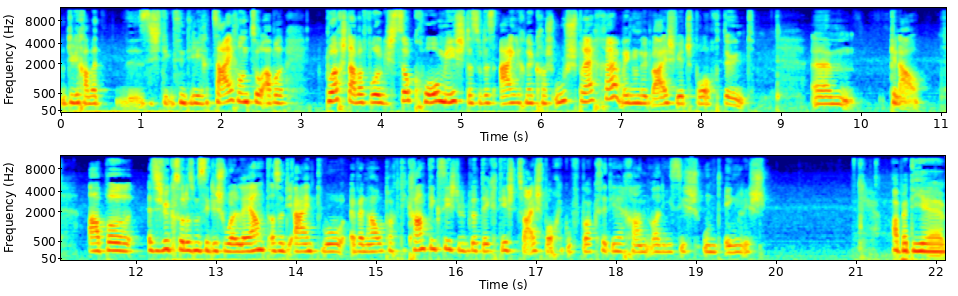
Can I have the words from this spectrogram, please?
Natürlich man, es sind die gleichen Zeichen und so, aber die Buchstabenfolge ist so komisch, dass du das eigentlich nicht kannst aussprechen, wenn du nicht weißt, wie die Sprache tönt. Ähm, genau. Aber es ist wirklich so, dass man sie in der Schule lernt. Also die eine, die eben auch Praktikantin war, die Bibliothek, die ist zweisprachig aufgewachsen, die kann Walisisch und Englisch. Aber die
